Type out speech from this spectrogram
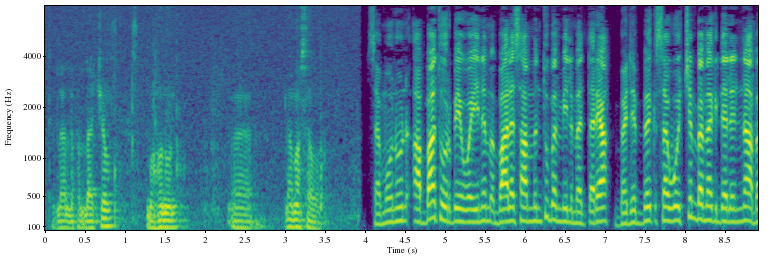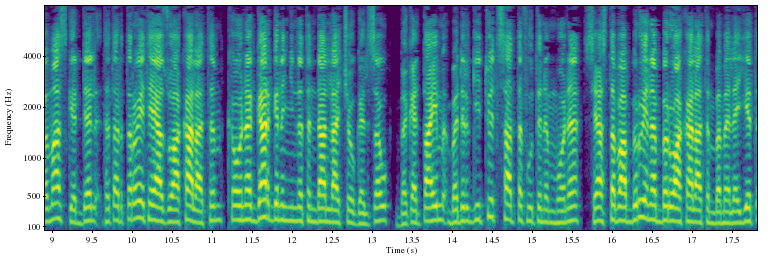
የተላለፈላቸው መሆኑን ለማሳወቅ ሰሞኑን አባ ቶርቤ ወይንም ባለሳምንቱ በሚል መጠሪያ በድብቅ ሰዎችን በመግደልና በማስገደል ተጠርጥረው የተያዙ አካላትም ከኦነግ ጋር ግንኙነት እንዳላቸው ገልጸው በቀጣይም በድርጊቱ የተሳተፉትንም ሆነ ሲያስተባብሩ የነበሩ አካላትን በመለየት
